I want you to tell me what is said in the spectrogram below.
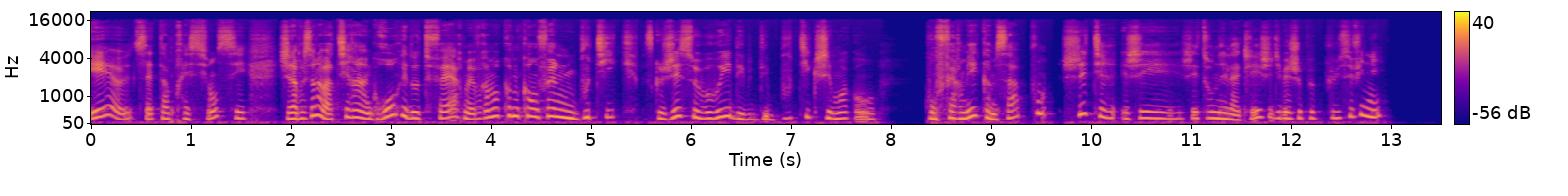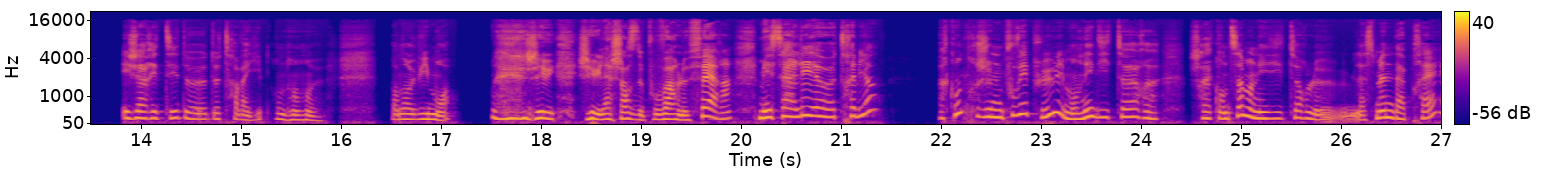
Et euh, cette impression, c'est, j'ai l'impression d'avoir tiré un gros rideau de fer, mais vraiment comme quand on fait une boutique, parce que j'ai ce bruit des, boutiques chez moi qu'on qu'on fermait comme ça. J'ai tourné la clé, j'ai dit ben je peux plus, c'est fini. Et j'ai arrêté de, travailler pendant euh, pendant huit mois. j'ai eu j'ai eu la chance de pouvoir le faire, hein. mais ça allait euh, très bien. Par contre, je ne pouvais plus et mon éditeur, euh, je raconte ça, mon éditeur le, la semaine d'après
